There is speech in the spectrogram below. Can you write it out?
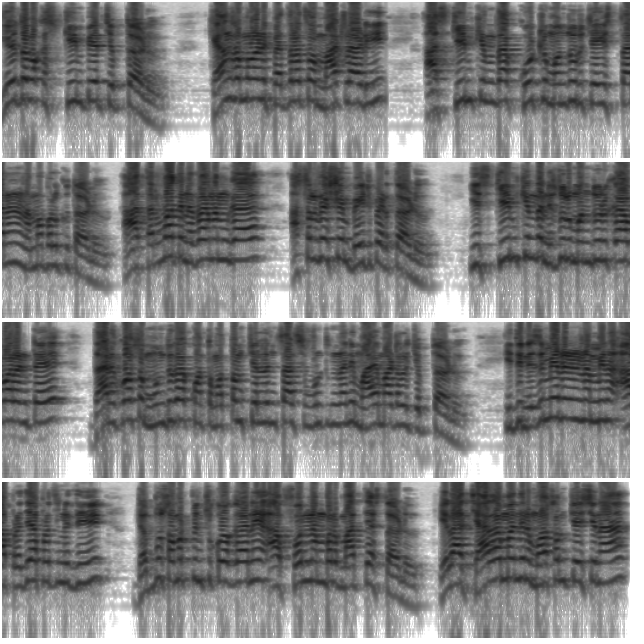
ఏదో ఒక స్కీమ్ పేరు చెప్తాడు. కేంద్రంలోని పెద్దలతో మాట్లాడి ఆ స్కీమ్ కింద కోట్లు మంజూరు చేయిస్తానని నమ్మబలుకుతాడు. ఆ తర్వాత నిదానంగా అసలు విషయం బయట పెడతాడు. ఈ స్కీమ్ కింద నిధులు మంజూరు కావాలంటే దానికోసం ముందుగా కొంత మొత్తం చెల్లించాల్సి ఉంటుందని మాయమాటలు చెప్తాడు. ఇది నిజమేనని నమ్మిన ఆ ప్రజాప్రతినిధి డబ్బు సమర్పించుకోగానే ఆ ఫోన్ నంబర్ మార్చేస్తాడు. ఇలా చాలా మందిని మోసం చేసినా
